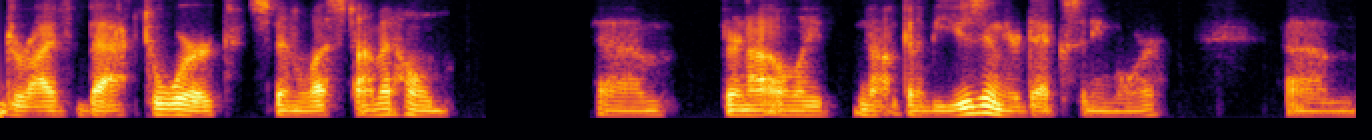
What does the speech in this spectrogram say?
drive back to work, spend less time at home, um, they're not only not going to be using their decks anymore. Um,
